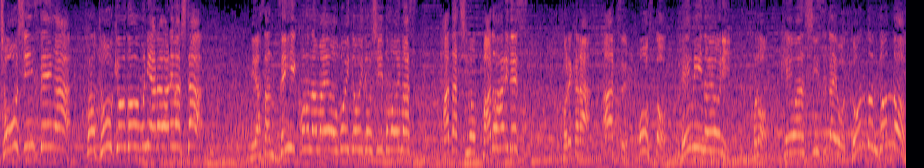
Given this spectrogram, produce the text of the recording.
超新星がこの東京ドームに現れました。皆さんぜひこの名前を覚えておいてほしいと思います。二十歳のバドハリです。これからアーツ、ホースト、レミーのようにこの K1 新世代をどんどんどんどん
